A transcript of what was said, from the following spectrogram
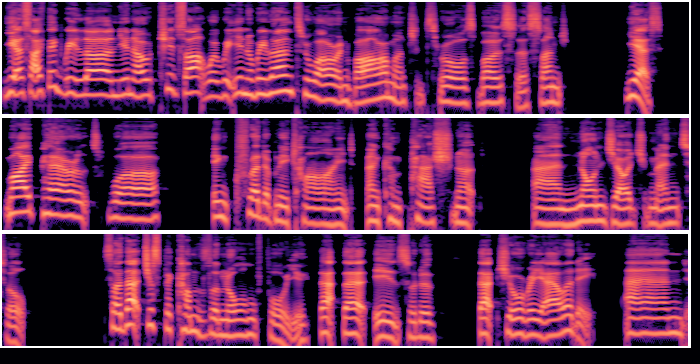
Yes, I think we learn, you know, kids aren't we, you know, we learn through our environment and through osmosis. And yes, my parents were incredibly kind and compassionate and non-judgmental. So that just becomes the norm for you. That that is sort of that's your reality. And,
